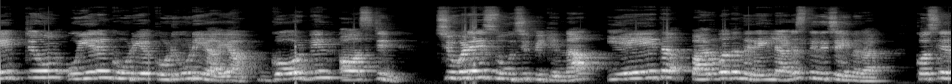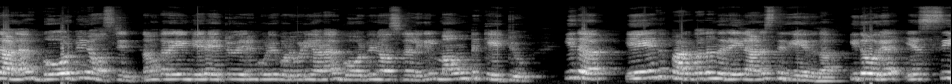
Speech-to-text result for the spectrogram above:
ഏറ്റവും ഉയരം കൂടിയ കൊടുമുടിയായ ഗോഡ്വിൻ ഓസ്റ്റിൻ ചുവടെ സൂചിപ്പിക്കുന്ന ഏത് പർവത നിരയിലാണ് സ്ഥിതി ചെയ്യുന്നത്? ക്വസ്റ്റ്യൻ ഇതാണ് ഗോഡ്വിൻ ഓസ്റ്റിൻ. നമുക്കറിയാം ഇന്ത്യയിലെ ഏറ്റവും ഉയരം കൂടിയ കൊടുമുടിയാണ് ഗോഡ്വിൻ ഓസ്റ്റിൻ അല്ലെങ്കിൽ മൗണ്ട് കെ ടു. ഇത് ഏത് പർവത നിരയിലാണ് സ്ഥിതി ചെയ്യുന്നത്? ഇത് ഒരു S C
